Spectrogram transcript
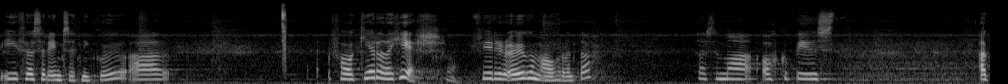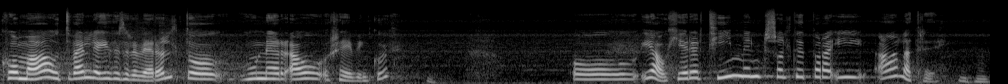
í þessari einsetningu að fá að gera það hér fyrir augum áhörvanda þar sem að okkur býðist að koma og dvelja í þessari veröld og hún er á reyfingu og já, hér er tíminn svolítið bara í aðlatriði mm -hmm.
